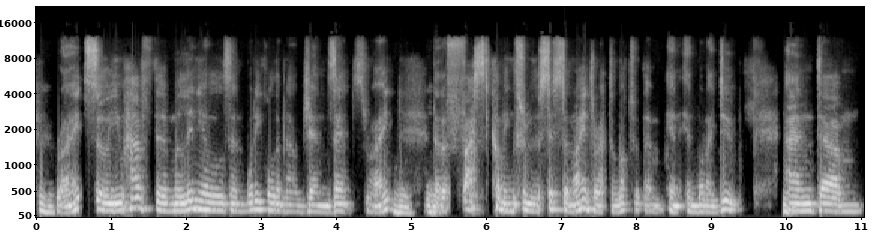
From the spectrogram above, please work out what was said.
mm-hmm. right so you have the millennials and what do you call them now gen z's right mm-hmm. mm-hmm. that are fast coming through the system i interact a lot with them in in what i do mm-hmm. and um,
